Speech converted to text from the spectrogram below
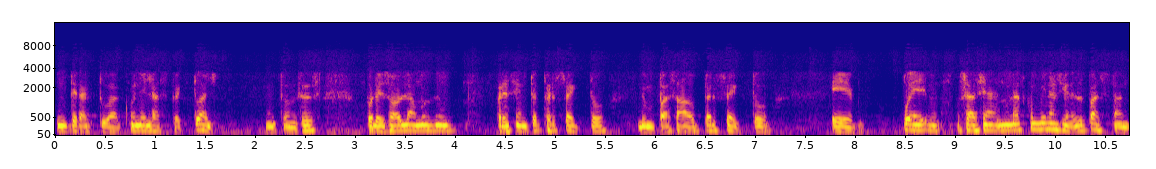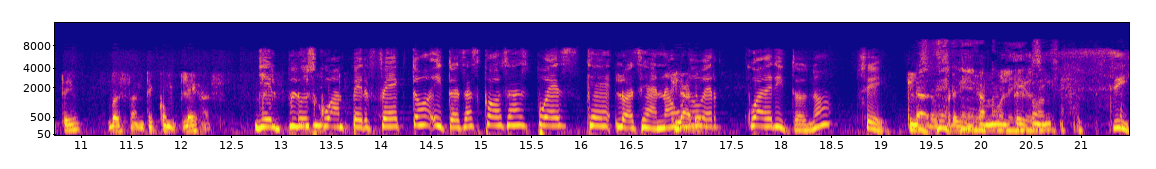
interactúa con el aspectual. Entonces, por eso hablamos de un presente perfecto, de un pasado perfecto. Eh, pues, o sea, sean unas combinaciones bastante, bastante complejas. Y el perfecto y todas esas cosas, pues, que lo hacían a uno ver cuadritos, ¿no? Sí. Claro, precisamente son... Sí.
